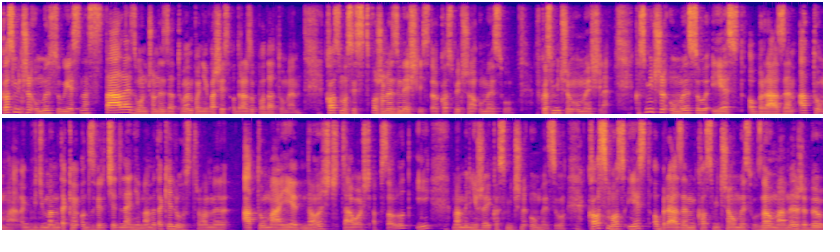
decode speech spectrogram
Kosmiczny umysł jest na stale złączony z atomem, ponieważ jest od razu pod atomem. Kosmos jest stworzony z myśli, z tego kosmicznego umysłu. W kosmicznym umyśle. Kosmiczny umysł jest obrazem atoma. Jak widzimy, mamy takie odzwierciedlenie, mamy takie lustro, mamy atoma jedność, całość, absolut i mamy niżej kosmiczny umysł. Kosmos jest obrazem kosmicznego umysłu. Znowu mamy, że był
